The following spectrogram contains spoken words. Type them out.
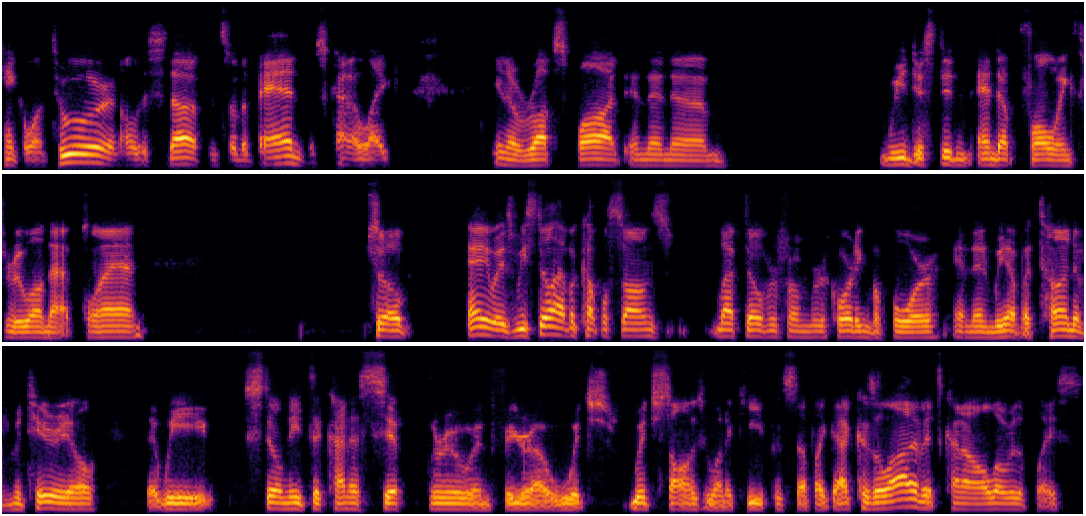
can't go on tour and all this stuff. And so the band was kind of like in a rough spot. And then um we just didn't end up following through on that plan. So anyways we still have a couple songs left over from recording before. And then we have a ton of material that we still need to kind of sift through and figure out which which songs we want to keep and stuff like that because a lot of it's kind of all over the place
